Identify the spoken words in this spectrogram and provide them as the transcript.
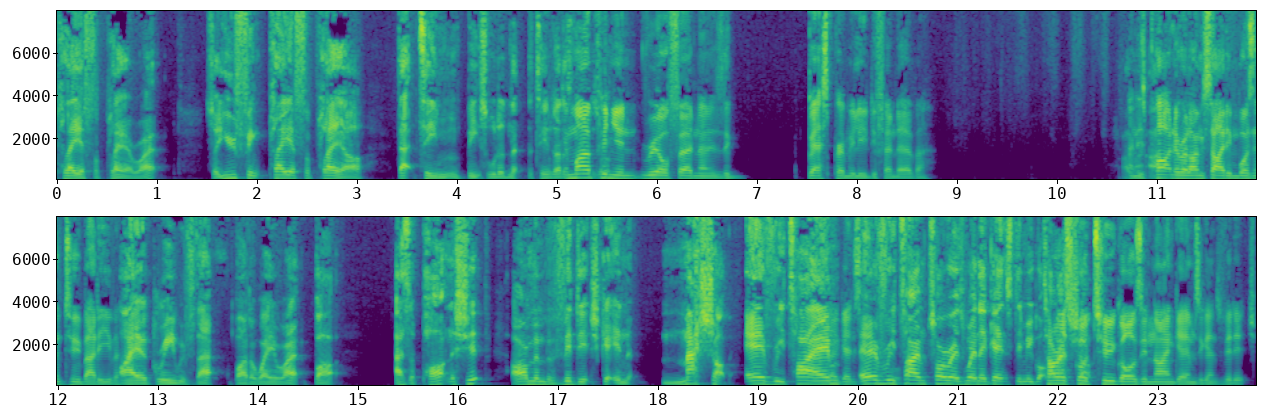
player for player, right? So you think player for player, that team beats all the, the teams? In my opinion, Rio Ferdinand is the best Premier League defender ever, and his partner alongside him wasn't too bad either. I agree with that, by the way, right? But as a partnership, I remember Vidic getting mash up every time. Against every Liverpool. time Torres went against him, he got Torres scored up. two goals in nine games against Vidic.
